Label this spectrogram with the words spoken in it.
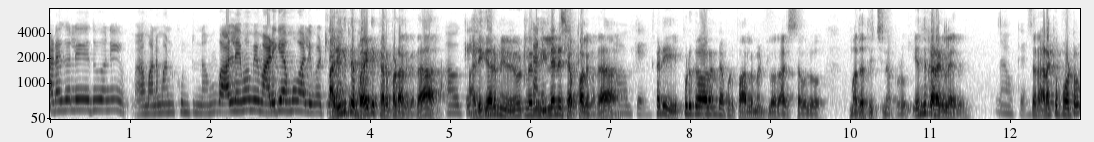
అడగలేదు అని మనం అనుకుంటున్నాము. వాళ్ళేమో మేము అడిగాము వాళ్ళు ఇవ్వట్లేదు అడిగితే బయటకు కనపడాలి కదా. అడిగారు మేము ఇవ్వట్లేదు వీళ్ళనే. చెప్పాలి కదా. కానీ ఎప్పుడు కావాలంటే అప్పుడు పార్లమెంట్లో రాజ్యసభలో మద్దతు ఇచ్చినప్పుడు ఎందుకు అడగలేదు? సరే అడగకపోవటం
